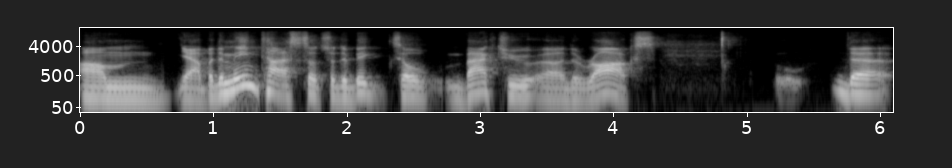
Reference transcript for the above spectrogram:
um yeah but the main task so, so the big so back to uh, the rocks the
